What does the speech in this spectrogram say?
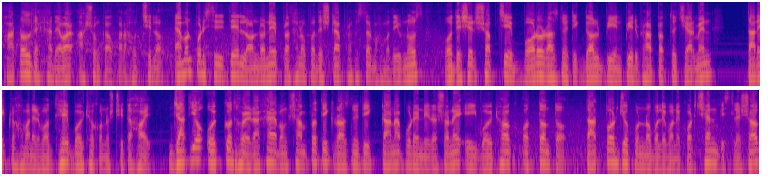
ফাটল দেখা দেওয়ার আশঙ্কাও করা হচ্ছিল। এমন পরিস্থিতিতে লন্ডনে প্রধান উপদেষ্টা প্রফেসর মোহাম্মদ ইউনুস ও দেশের সবচেয়ে বড় রাজনৈতিক দল বিএনপির ভারপ্রাপ্ত চেয়ারম্যান তারেক রহমানের মধ্যে বৈঠক অনুষ্ঠিত হয়। জাতীয় ঐক্য ধরে রাখা এবং সাম্প্রতিক রাজনৈতিক টানাপোড়েন নিরসনে এই বৈঠক অত্যন্ত তাৎপর্যপূর্ণ বলে মনে করছেন বিশ্লেষক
